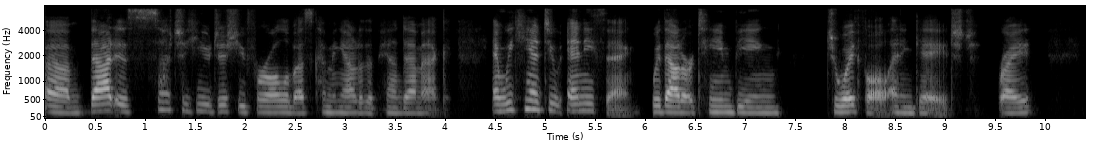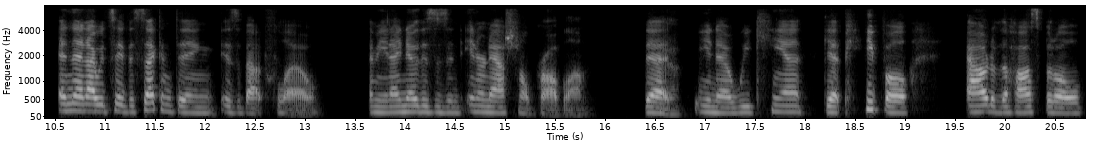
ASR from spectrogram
Um, that is such a huge issue for all of us coming out of the pandemic, and we can't do anything without our team being joyful and engaged, right? And then I would say the second thing is about flow. I mean, I know this is an international problem that yeah. you know we can't get people out of the hospital,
